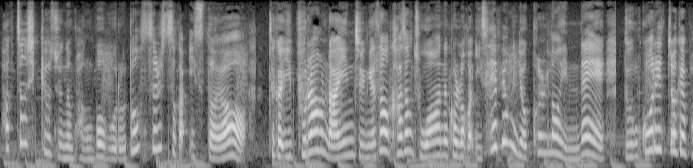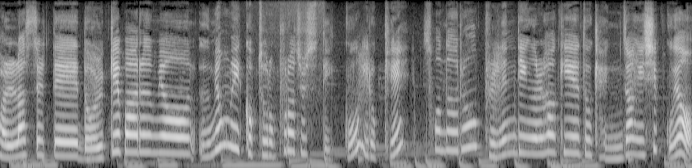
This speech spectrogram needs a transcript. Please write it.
확장시켜주는 방법으로도 쓸 수가 있어요. 제가 이 브라운 라인 중에서 가장 좋아하는 컬러가 이 새벽녘 컬러인데 눈꼬리 쪽에 발랐을 때 넓게 바르면 음영 메이크업처럼 풀어줄 수도 있고 이렇게 손으로 blending을 하기에도 굉장히 쉽고요.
